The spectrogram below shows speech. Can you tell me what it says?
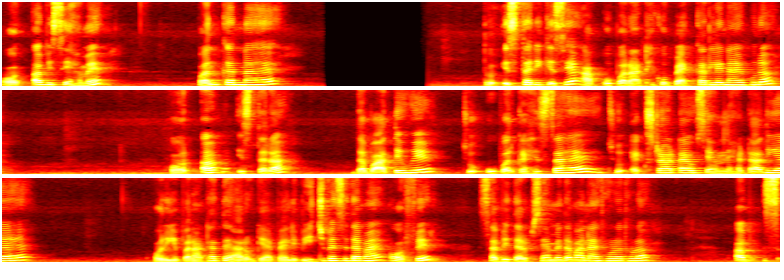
और अब इसे हमें बंद करना है। तो इस तरीके से आपको पराठे को पैक कर लेना है पूरा। और अब इस तरह दबाते हुए जो ऊपर का हिस्सा है, जो एक्स्ट्रा आटा है, उसे हमने हटा दिया है। और ये पराठा तैयार हो गया है। पहले बीच में से दबाएँ और फिर सभी तरफ़ से हमें दबाना है थोड़ा थोड़ा अब इस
